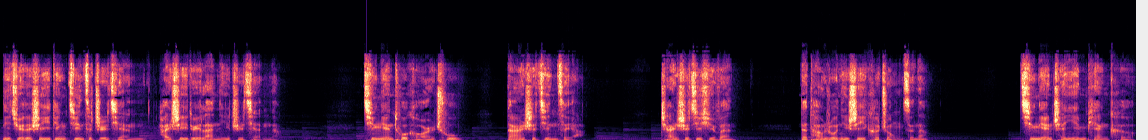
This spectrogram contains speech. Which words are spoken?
你觉得是一锭金子值钱，还是一堆烂泥值钱呢？”青年脱口而出：“当然是金子呀。”禅师继续问：“那倘若你是一颗种子呢？”青年沉吟片刻，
